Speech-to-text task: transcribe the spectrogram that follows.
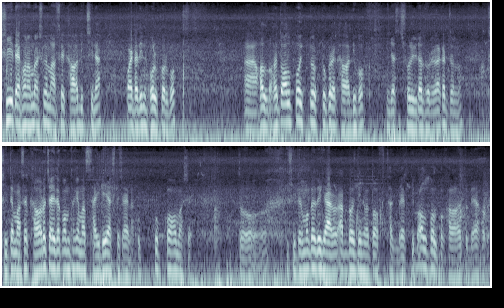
শীত এখন আমরা আসলে মাছকে খাওয়া দিচ্ছি না, কয়টা দিন হোল্ড করব। হয়তো অল্প একটু একটু করে খাওয়া দিব জাস্ট শরীরটা ধরে রাখার জন্য। শীতে মাছের খাওয়ারও চাহিদা কম থাকে, মাছ সাইডে আসতে চায় না, খুব খুব কম আসে। তো শীতের মধ্যে দেখি আর আট দশ দিন হয়তো অফ থাকবে আর কি অল্প অল্প খাওয়া হয়তো দেওয়া হবে।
